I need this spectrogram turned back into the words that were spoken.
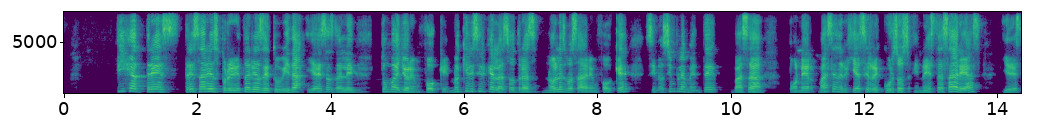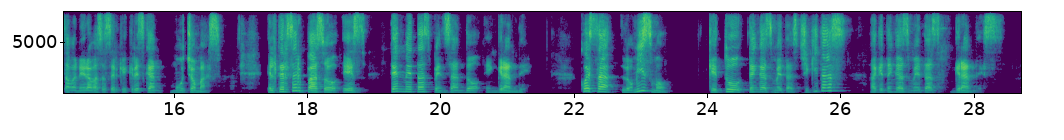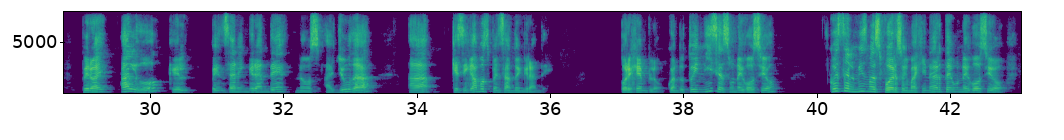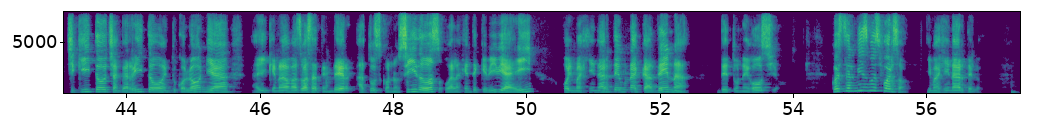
fija tres, tres áreas prioritarias de tu vida y a esas dale tu mayor enfoque. No quiere decir que a las otras no les vas a dar enfoque, sino simplemente vas a poner más energías y recursos en estas áreas y de esta manera vas a hacer que crezcan mucho más. El tercer paso es ten metas pensando en grande. Cuesta lo mismo que tú tengas metas chiquitas a que tengas metas grandes. Pero hay algo que el pensar en grande nos ayuda a que sigamos pensando en grande. Por ejemplo, cuando tú inicias un negocio, cuesta el mismo esfuerzo imaginarte un negocio chiquito, changarrito, en tu colonia, ahí que nada más vas a atender a tus conocidos o a la gente que vive ahí, o imaginarte una cadena de tu negocio. Cuesta el mismo esfuerzo imaginártelo,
